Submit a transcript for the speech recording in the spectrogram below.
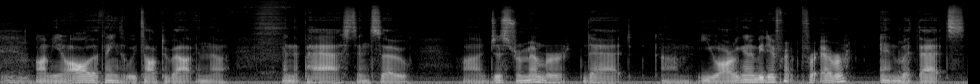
Mm-hmm. Um, you know, all the things that we talked about in the in the past. And so, uh, just remember that um, you are going to be different forever. And but that's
